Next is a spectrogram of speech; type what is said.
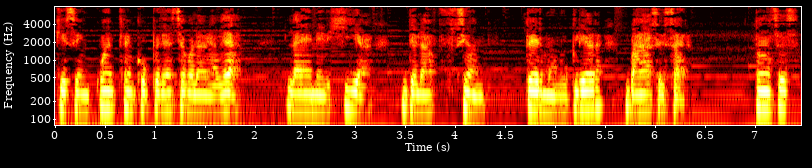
que se encuentra en competencia con la gravedad. La energía de la fusión termonuclear va a cesar. Entonces,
